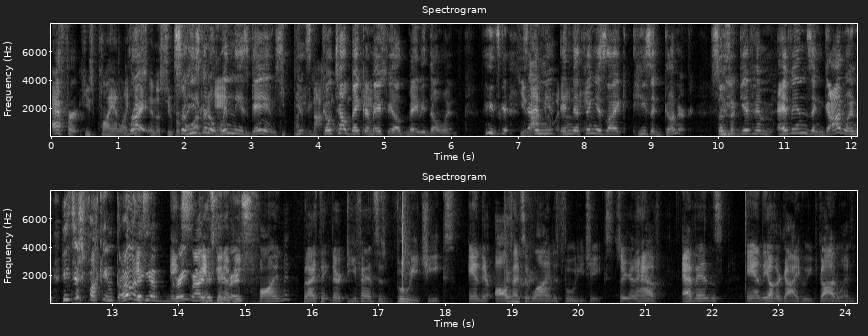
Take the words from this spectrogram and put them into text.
effort. He's playing like right he's in the Super so Bowl. So he's gonna game. win these games. but You, he's not go tell Baker games. Mayfield maybe don't win. He's good. He's yeah, not and you, win and the those thing is like he's a gunner. So He's you a- give him Evans and Godwin. He's just fucking throwing it. You have great it's, it's gonna be fun, but I think their defense is booty cheeks and their offensive line is booty cheeks. So you're gonna have Evans and the other guy who Godwin,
